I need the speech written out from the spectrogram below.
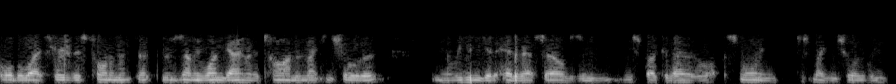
all the way through this tournament that there was only one game at a time and making sure that you know, we didn't get ahead of ourselves, and we spoke about it a lot this morning, just making sure that we.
